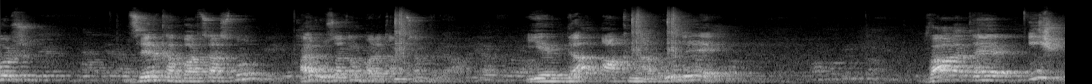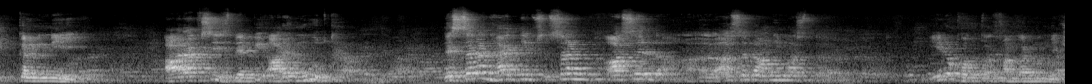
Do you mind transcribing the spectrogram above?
որ ձերքա բարձրացնում հայ-ռուսական բարեկամության վրա։ Եվ դա ակնառու է։ Վաղը թե ինչ կլինի Արաքսից դեպի արևմուտք։ Դե սրան հայտնի, սրան ասել ասել իրոք հոգտան խանգարման մեջ,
